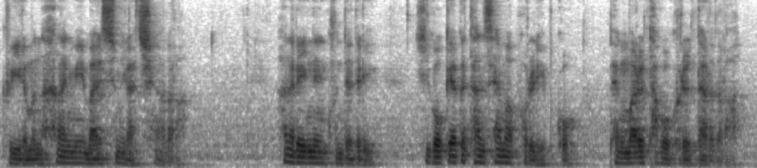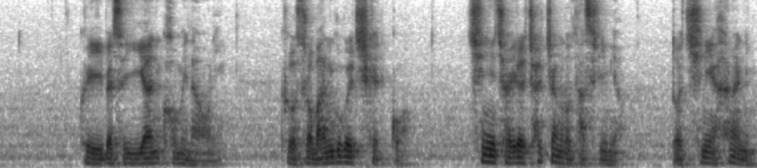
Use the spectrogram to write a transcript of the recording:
그 이름은 하나님의 말씀이라 칭하더라. 하늘에 있는 군대들이 희고 깨끗한 세마포를 입고 백마를 타고 그를 따르더라. 그 입에서 이한 검이 나오니 그것으로 만국을 치겠고 친히 저희를 철장으로 다스리며 또 친히 하나님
